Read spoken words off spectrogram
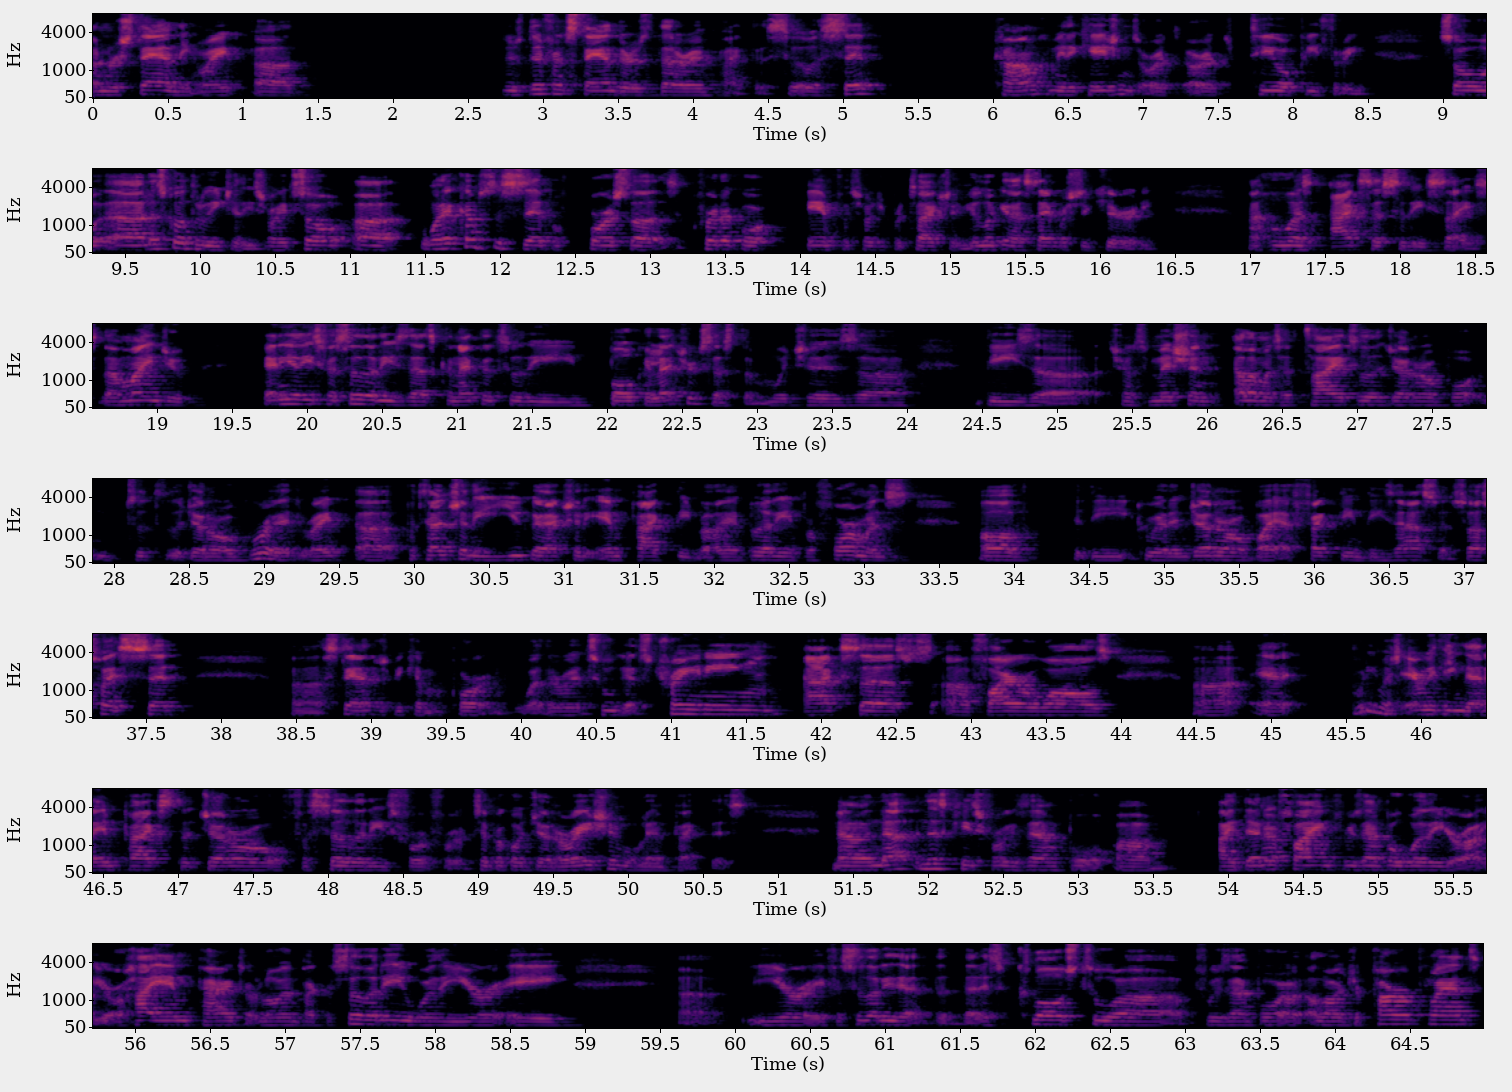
understanding, right? Uh, there's different standards that are impacted. So a CIP, COM, communications, or, or TOP3. So uh, let's go through each of these, right? So uh, when it comes to CIP, of course, uh, critical infrastructure protection, you're looking at cybersecurity, uh, who has access to these sites. Now, mind you, any of these facilities that's connected to the bulk electric system, which is uh, these uh, transmission elements have tied to the general to, to the general grid, right? Uh, potentially, you could actually impact the reliability and performance of the grid in general by affecting these assets. So that's why CIP uh, standards become important, whether it's who gets training, access, uh, firewalls, uh, and pretty much everything that impacts the general facilities for, for typical generation will impact this. Now, in that in this case, for example, um, identifying, for example, whether you're you're a high impact or low impact facility, whether you're a uh, you're a facility that, that, that is close to, a, for example, a, larger power plant,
